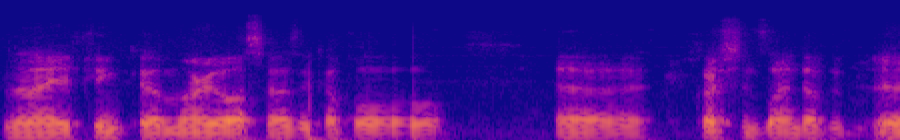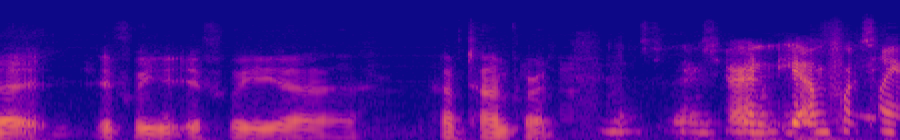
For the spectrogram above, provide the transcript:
And then I think uh, Mario also has a couple uh, questions lined up uh, if we if we uh, have time for it. Sure. And yeah, unfortunately,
